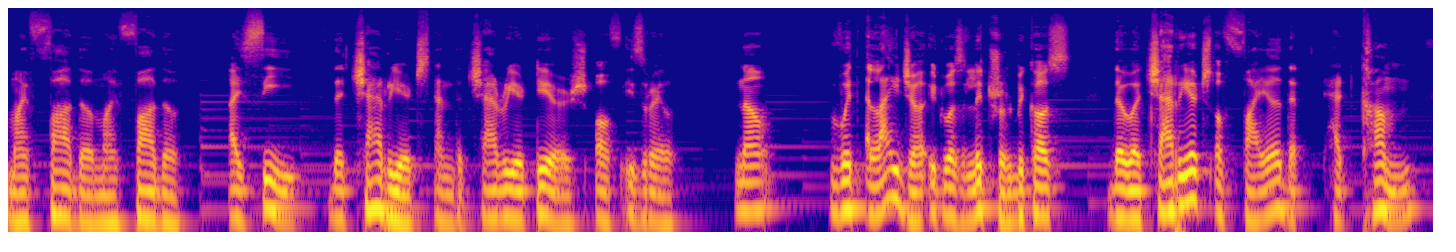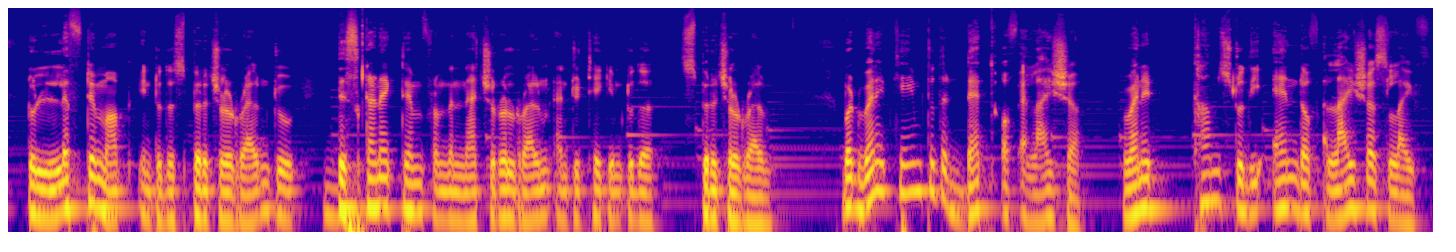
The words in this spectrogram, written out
My father, my father, I see the chariots and the charioteers of Israel. Now, with Elijah, it was literal because there were chariots of fire that had come to lift him up into the spiritual realm, to disconnect him from the natural realm, and to take him to the spiritual realm. But when it came to the death of Elisha, when it comes to the end of Elisha's life,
